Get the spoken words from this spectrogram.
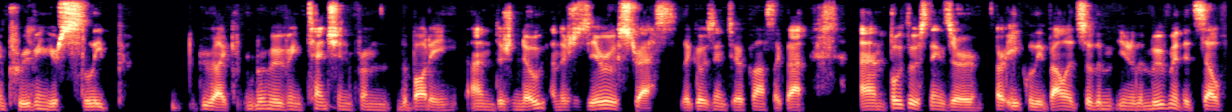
improving your sleep like removing tension from the body and there's no and there's zero stress that goes into a class like that. And both those things are are equally valid. So the you know the movement itself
